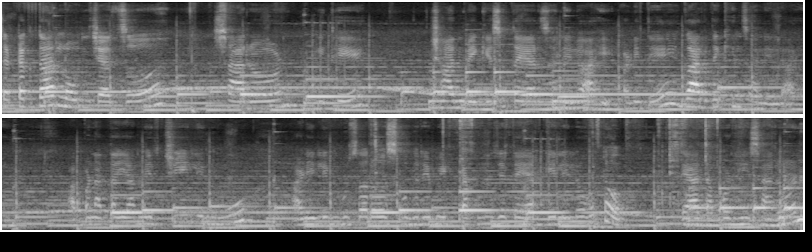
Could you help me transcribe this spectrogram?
चटकदार लोणच्याचं सारण इथे छानपैकी असं तयार झालेलं आहे आणि ते गार देखील झालेलं आहे. आपण आता या मिरची लिंबू आणि लिंबूचा रस वगैरे मीठ टाकून जे तयार केलेलं होतं त्यात आपण हे सारण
